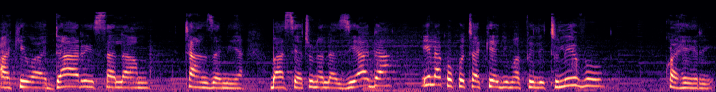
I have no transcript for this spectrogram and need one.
akiwa Dar es Salaam Tanzania. Basi hatuna la ziada ila kukutakia Jumapili tulivu. Kwa heri.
